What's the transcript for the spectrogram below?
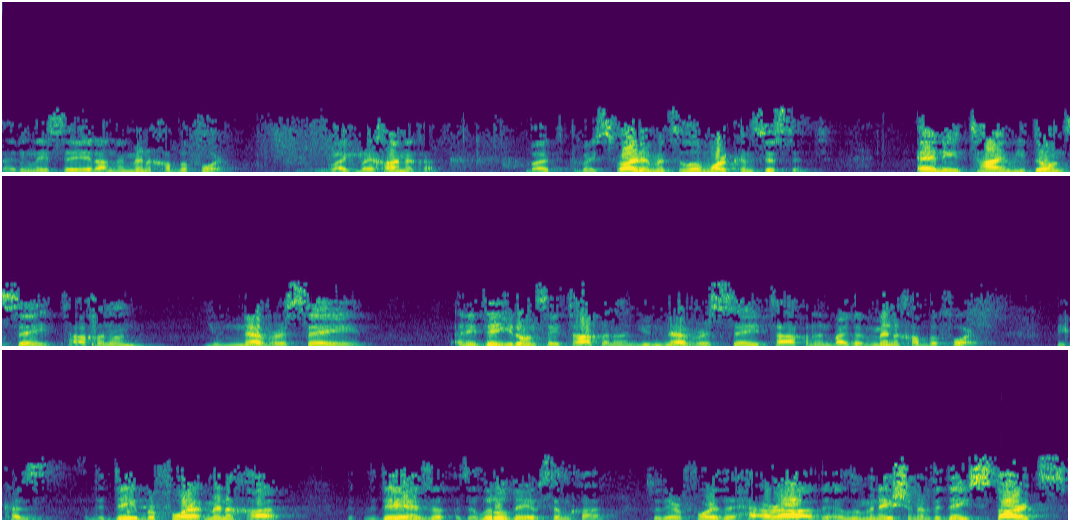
I think they say it on the Mincha before, like by Hanukkah. But by Sfardim, it's a little more consistent. Any time you don't say Tachanun, you never say, any day you don't say Tachanun, you never say Tachanun by the Mincha before. Because the day before at Mincha, the day has a, has a little day of Simcha, so therefore the Hara, the illumination of the day starts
